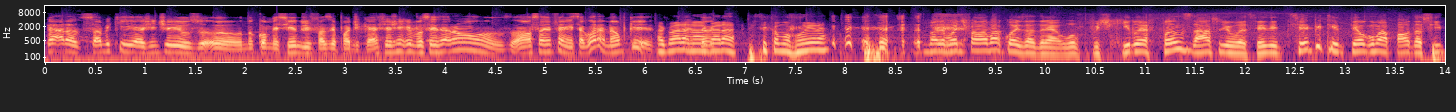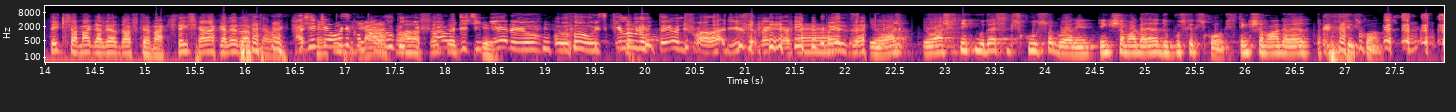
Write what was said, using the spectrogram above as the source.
Cara, sabe que a gente usou no comecinho de fazer podcast, a gente, vocês eram a nossa referência. Agora não, porque. Agora não, agora ficamos ruim, né? Mas eu vou te falar uma coisa, André. O Esquilo é fanzaço de vocês e sempre que tem alguma pauta assim, tem que chamar a galera do Aftermarket. Tem que chamar a galera do Aftermarket. A gente é o único Cara, maluco fala que fala de dinheiro e o, o, o esquilo não tem onde falar disso, né, cara? Pois é. Eu acho, eu acho que tem que mudar esse discurso agora, hein? Tem que chamar a galera do Busca Descontos. Tem que chamar a galera do Busca Descontos.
